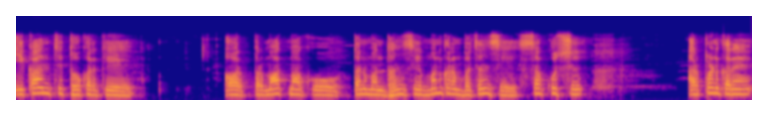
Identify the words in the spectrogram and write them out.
एकांचित होकर के और परमात्मा को तन, मन, धन से, मन, कर्म, वचन से सब कुछ अर्पण करें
